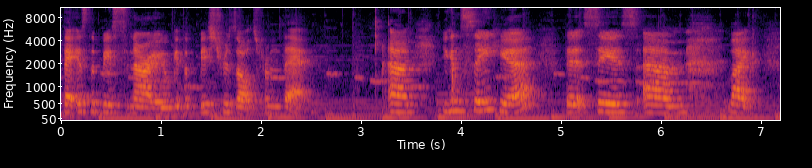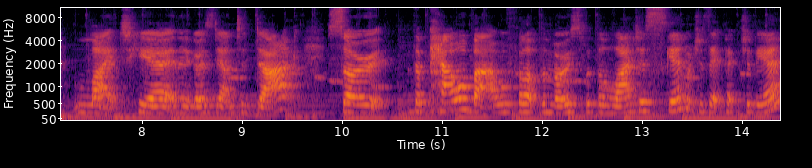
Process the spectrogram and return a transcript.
That is the best scenario. You'll get the best results from that. Um, you can see here that it says um, like light here and then it goes down to dark. So the power bar will fill up the most with the lightest skin, which is that picture there.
